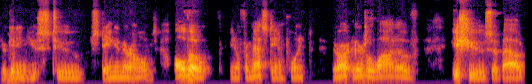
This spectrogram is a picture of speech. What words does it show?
they're hmm. getting used to staying in their homes. Although, you know, from that standpoint, there are there's a lot of issues about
